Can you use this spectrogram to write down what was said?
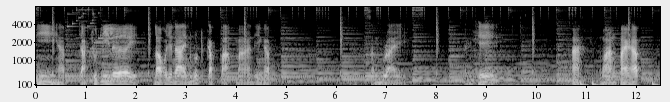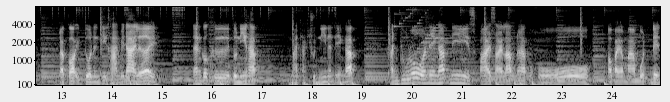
นี่ครับ จากชุดนี้เลย เราก็จะได้มนุษย์กับปะมานั่นเองครับซามูไรอย่างเท่อะวางไปครับ แล้วก็อีกตัวหนึ่งที่ขาดไม่ได้เลย นั่นก็คือตัวนี้ครับ มาจากชุดนี้นั่นเองครับ คันจูโร่นั่นเองครับนี่สปายสายลับนะครับโอ้โหเอาไปเอามาบทเด่น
